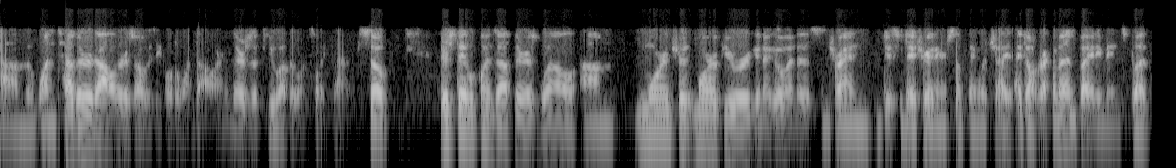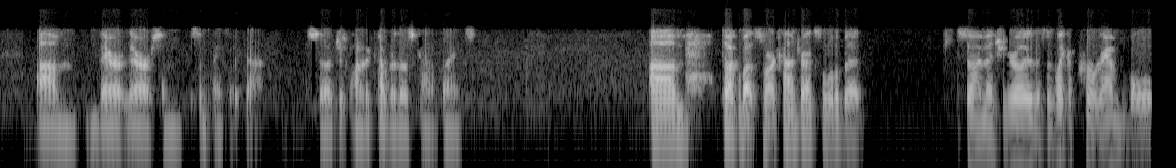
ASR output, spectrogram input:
Um, the one tether dollar is always equal to one dollar, and there's a few other ones like that. So there's stablecoins out there as well. Um, more interest, more if you were going to go into this and try and do some day trading or something, which I, I don't recommend by any means, but um, there there are some some things like that. So just wanted to cover those kind of things. Um, talk about smart contracts a little bit. So I mentioned earlier, this is like a programmable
